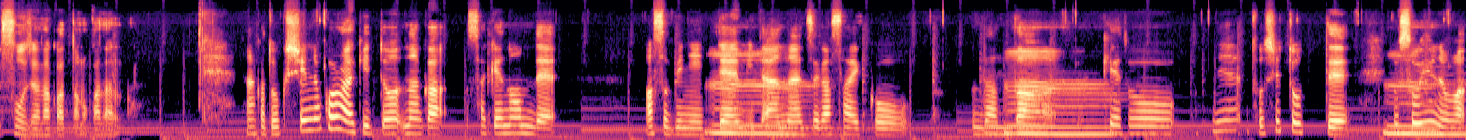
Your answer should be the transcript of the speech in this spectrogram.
そうじゃなかったのかな？なんか独身の頃はきっとなんか酒飲んで遊びに行ってうんみたいなやつが最高だったけどね年取ってうんそういうのが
